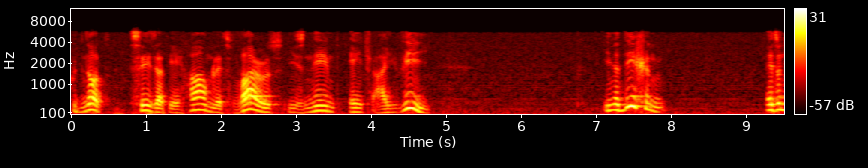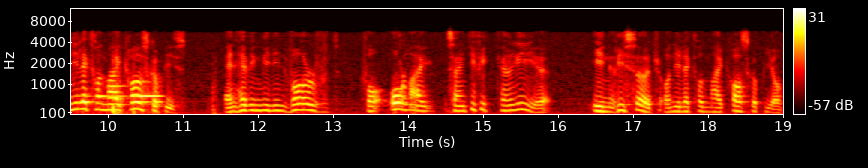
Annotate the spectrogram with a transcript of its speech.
could not say that a harmless virus is named HIV. In addition, as an electron microscopist, and having been involved for all my scientific career in research on electron microscopy of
